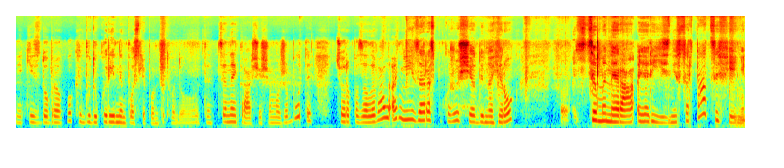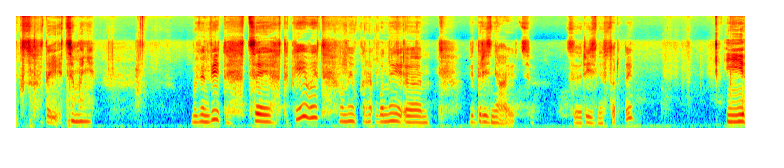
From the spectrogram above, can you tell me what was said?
якісь добре, поки буду корінним посліпом підгодовувати. Це найкраще, що може бути. Вчора позаливала. А ні, зараз покажу ще один огірок. Ось це в мене різні сорта, це Фенікс, здається мені. Бо він, видите, це такий вид, вони, вони е, відрізняються. Це різні сорти. І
